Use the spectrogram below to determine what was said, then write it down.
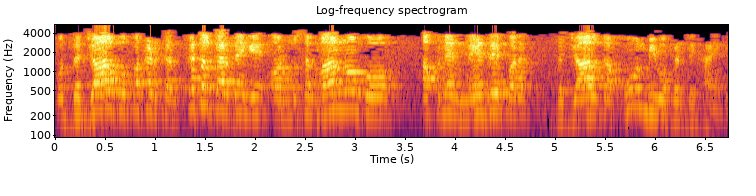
وہ دجال کو پکڑ کر قتل کر دیں گے اور مسلمانوں کو اپنے نیزے پر دجال کا خون بھی وہ پھر دکھائیں گے۔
